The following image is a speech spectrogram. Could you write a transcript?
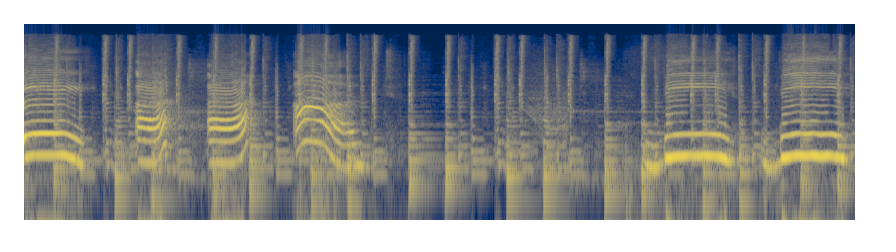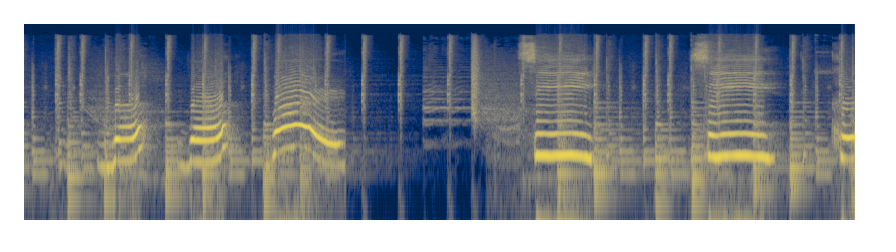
A. A. A. Ant. B. B. The. The. Bird. C. C. C.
